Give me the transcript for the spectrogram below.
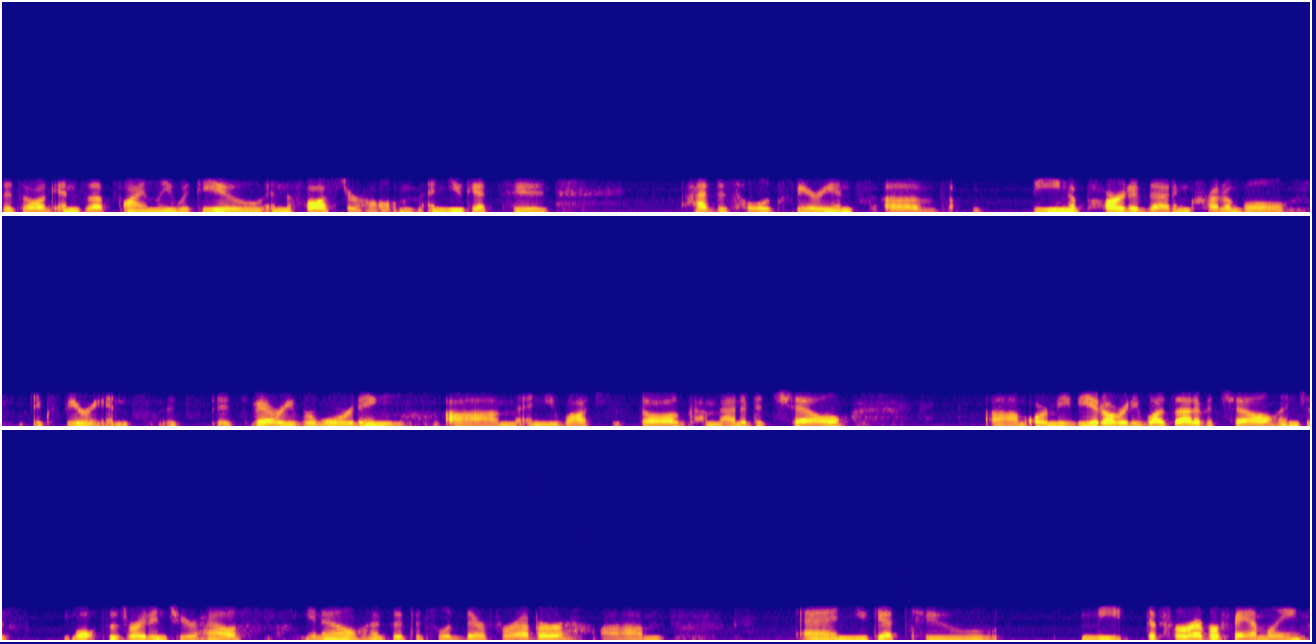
the dog ends up finally with you in the foster home, and you get to have this whole experience of being a part of that incredible experience. It's it's very rewarding, um, and you watch this dog come out of its shell, um, or maybe it already was out of its shell and just waltzes right into your house, you know, as if it's lived there forever. Um, and you get to meet the forever family,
